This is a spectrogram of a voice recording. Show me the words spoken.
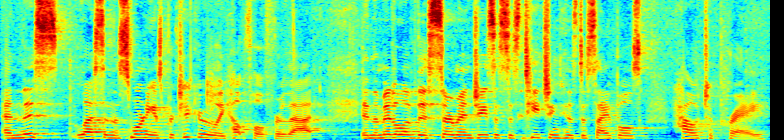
And this lesson this morning is particularly helpful for that. In the middle of this sermon, Jesus is teaching his disciples how to pray.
